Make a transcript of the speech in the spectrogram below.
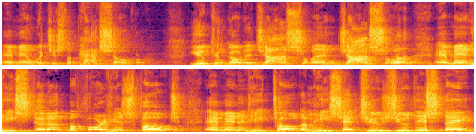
Amen. Which is the Passover. You can go to Joshua, and Joshua, amen, he stood up before his folks, amen, and he told them, he said, Choose you this day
